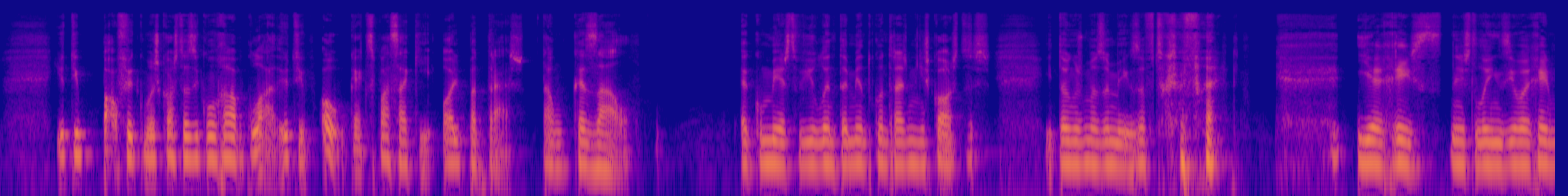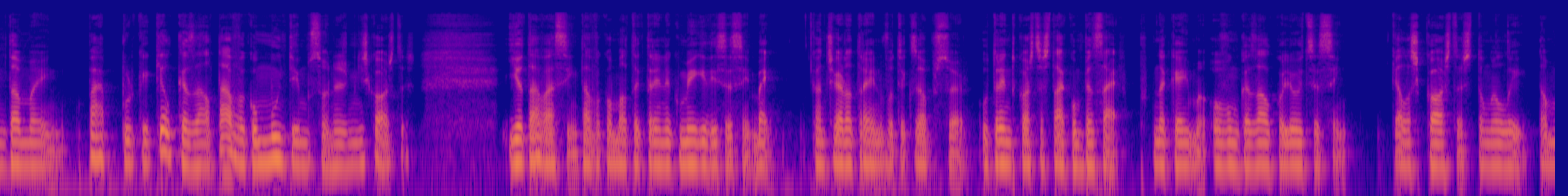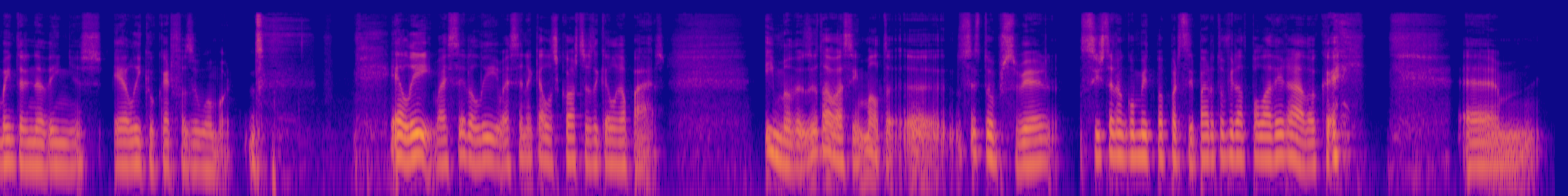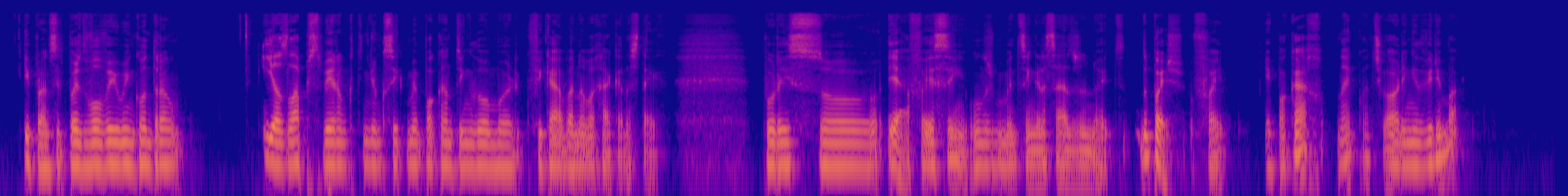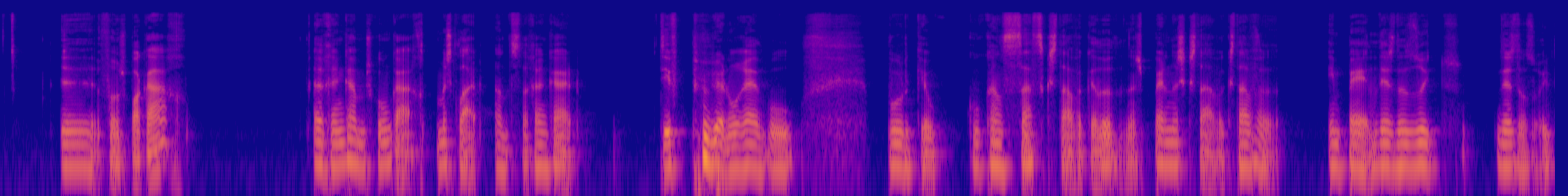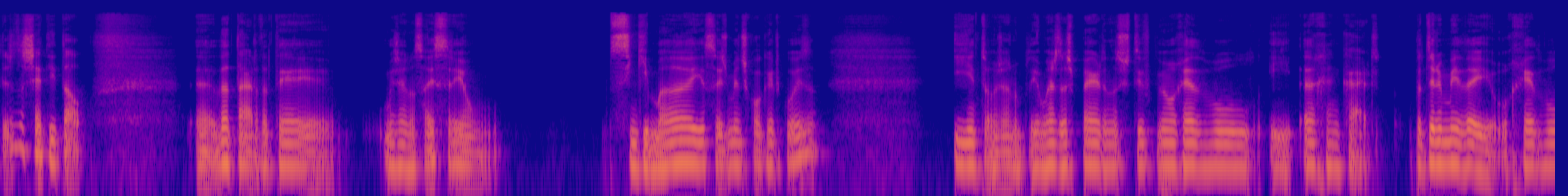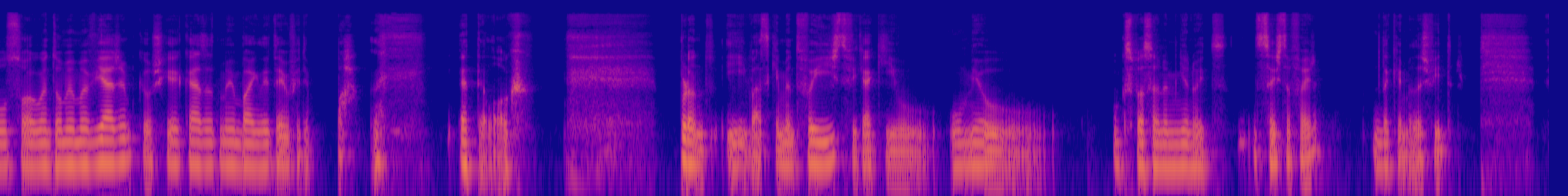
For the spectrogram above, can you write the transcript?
E eu tipo, pau, fico com umas costas e com o rabo colado. Eu tipo, oh, o que é que se passa aqui? Olho para trás, está um casal a comer-se violentamente contra as minhas costas. E estão os meus amigos a fotografar e a rir-se neste links e eu a rir-me também. Pá, porque aquele casal estava com muita emoção nas minhas costas. E eu estava assim, estava com a malta que treina comigo e disse assim: bem, quando chegar ao treino vou ter que dizer ao professor, o treino de costas está a compensar. Porque na queima houve um casal que olhou e disse assim: aquelas costas estão ali, estão bem treinadinhas, é ali que eu quero fazer o amor. é ali, vai ser ali, vai ser naquelas costas daquele rapaz. E meu Deus, eu estava assim, malta, uh, não sei se estou a perceber, se isto era um convite para participar, eu estou virado para o lado errado, ok? um, e pronto, e depois devolvi o encontrão e eles lá perceberam que tinham que se comer para o cantinho do amor que ficava na barraca da Steg. Por isso, yeah, foi assim um dos momentos engraçados da noite. Depois foi ir para o carro, né? quando chegou a horinha de vir embora. Uh, fomos para o carro, arrancamos com o carro, mas claro, antes de arrancar, tive que beber um Red Bull porque eu, com o cansaço que estava, com a dor nas pernas que estava, que estava em pé desde as 8, desde as 8, desde as 7 e tal, uh, da tarde até, mas já não sei, seriam 5 e meia, 6 menos qualquer coisa. E então já não podia mais das pernas, tive que beber um Red Bull e arrancar. Para terem uma ideia, o Red Bull só aguentou mesmo a viagem porque eu cheguei a casa, tomei um banho, deitei-me e fui tipo, pá, até logo. Pronto, e basicamente foi isto. Fica aqui o, o meu. o que se passou na minha noite de sexta-feira, da queima das fitas.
